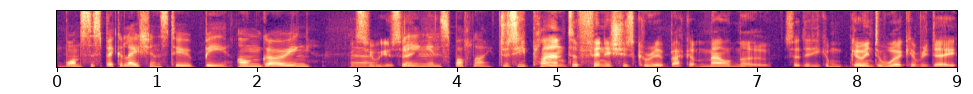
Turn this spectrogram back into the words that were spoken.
wants the speculations to be ongoing. I see um, what you're saying. Being in spotlight. Does he plan to finish his career back at Malmo so that he can go into work every day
